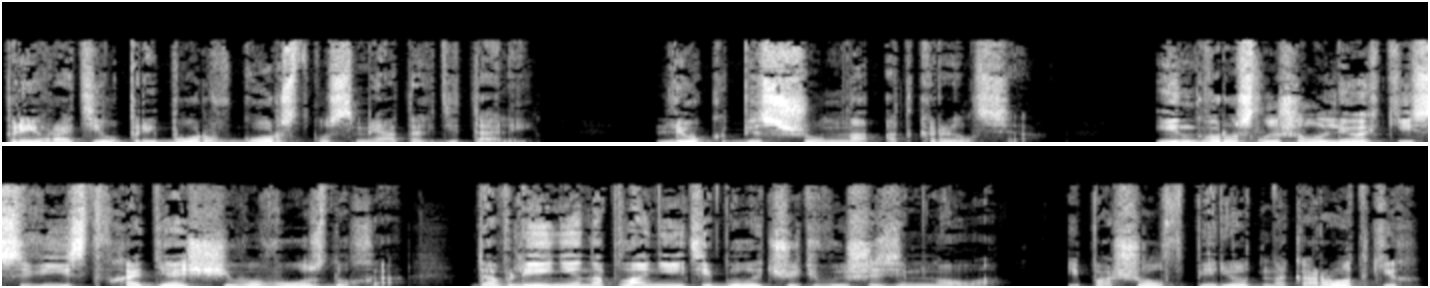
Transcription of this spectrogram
превратил прибор в горстку смятых деталей. Люк бесшумно открылся. Ингвар услышал легкий свист входящего воздуха. Давление на планете было чуть выше земного. И пошел вперед на коротких,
